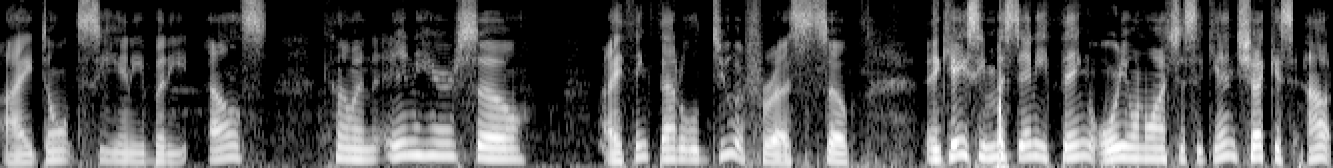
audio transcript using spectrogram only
I don't see anybody else coming in here, so I think that'll do it for us. So, in case you missed anything or you want to watch this again, check us out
